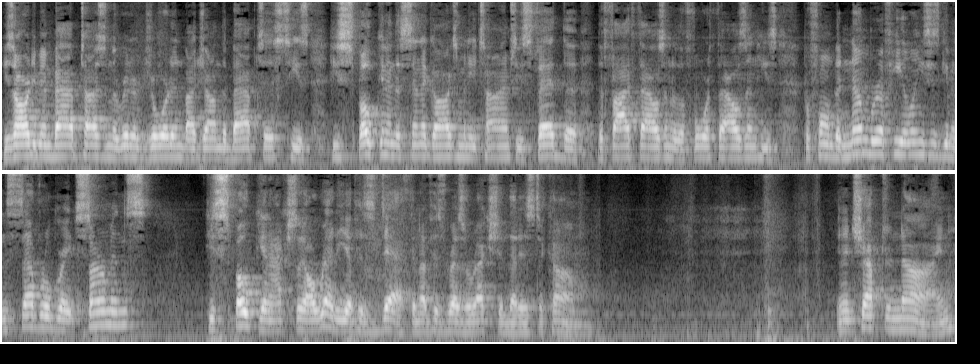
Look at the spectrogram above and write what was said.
He's already been baptized in the River Jordan by John the Baptist. He's, he's spoken in the synagogues many times. He's fed the, the 5,000 or the 4,000. He's performed a number of healings. He's given several great sermons. He's spoken actually already of his death and of his resurrection that is to come. And in chapter 9,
